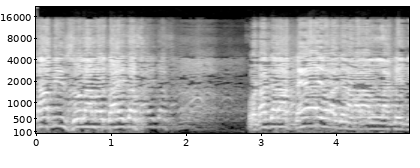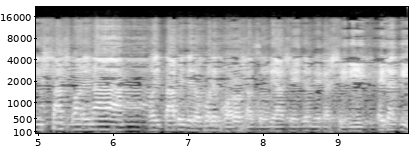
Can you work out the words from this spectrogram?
তাবিজ ঝোলানো যায় যাচ্ছে ওটা যারা দেয়, ওরা যেন আমার আল্লাহকে বিশ্বাস করে না। ওই তাবিজের উপরে ভরসা চলে আসে, এই জন্য এটা শিরিক। এটা কি?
